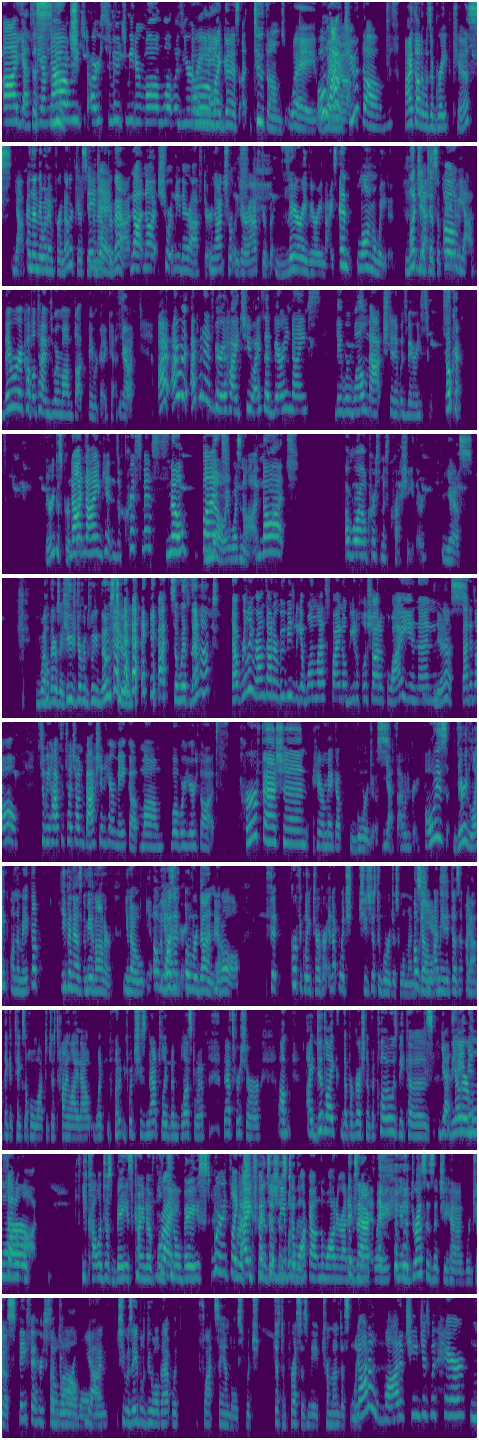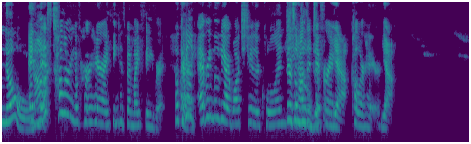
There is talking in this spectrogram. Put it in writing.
Ah, yes, The we have now reached our smooch meter. Mom, what was your rating? Oh my goodness, uh, two thumbs, way. Oh way wow, up. two thumbs. I thought it was a great kiss, Yeah, and then they went in for another kiss they even did. after that. Not not shortly thereafter. Not shortly thereafter, but very, very nice and long awaited, much Yes. anticipated. Oh yeah, there were a couple times where mom thought they were gonna kiss. Yeah. I I I put it as very high too. I said very nice. They were well matched and it was very sweet. Okay. Very descriptive. Not nine kittens of Christmas, No, but no, it was not. not a royal Christmas crush either. Yes. Well, there's a huge difference between those two. yeah. so with that, That really rounds out our movies. We get one last final beautiful shot of Hawaii, and then yes. that is all. So we have to touch on fashion, hair, makeup. Mom, what were your thoughts? Her fashion, hair, makeup, gorgeous. Yes, I would agree. Always very light on the makeup, even as the maid of honor. You know, Oh it yeah, wasn't overdone at all. Fit perfectly to her, and which she's just a gorgeous woman. Oh, so I mean, it doesn't. I don't think it takes a whole lot to just highlight out what what she's naturally been blessed with. That's for sure. Um, I did like the progression of the clothes because Yes, the it- other it, a more lot. Ecologist based, kind of Right. functional based. Where it's like where I expect to be able to to, the- walk out in the water at. Exactly. I mean, the dresses that she had were just they fit her so adorable. well. Yeah. And she was able to do all that with flat sandals, which just impresses me tremendously. Not a lot of changes with hair. no, And not. this coloring of her hair, I think, has been my favorite. okay. I feel like every movie I watch Taylor Colin, There's she a has little a different Yeah, color hair. yeah.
